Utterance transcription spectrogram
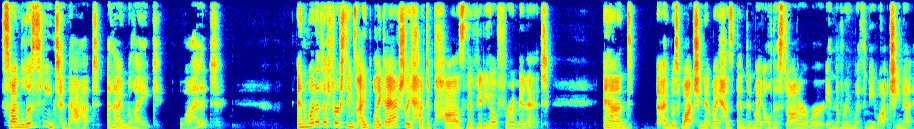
So I'm listening to that and I'm like, what? And one of the first things I like, I actually had to pause the video for a minute. And I was watching it. My husband and my oldest daughter were in the room with me watching it.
